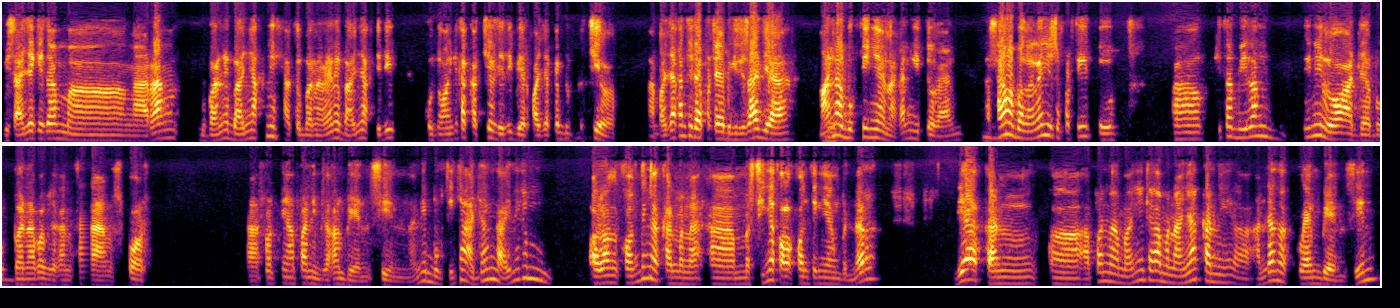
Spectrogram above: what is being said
bisa aja kita mengarang bebannya banyak nih atau beban banyak, jadi keuntungan kita kecil, jadi biar pajaknya kecil. Nah pajak kan tidak percaya begitu saja. Mana iya. buktinya? Nah kan gitu kan. Nah, sama beban lainnya seperti itu. Uh, kita bilang ini loh ada beban apa misalkan transport transportnya apa nih? Misalkan bensin. Nah ini buktinya ada nggak? Ini kan orang konting akan mena uh, mestinya kalau konting yang benar dia akan uh, apa namanya dia akan menanyakan nih uh, anda nggak klaim bensin?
